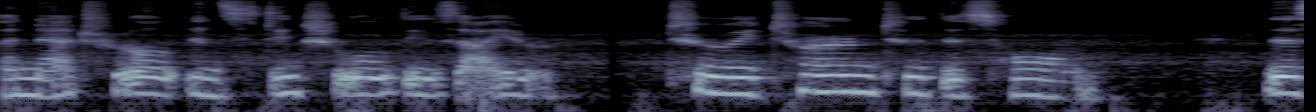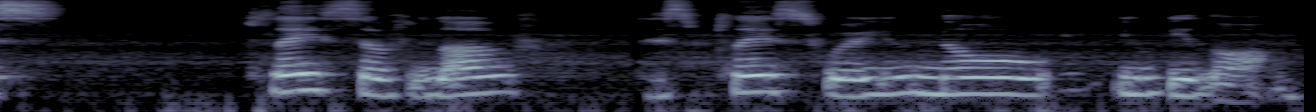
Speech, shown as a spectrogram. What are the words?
a natural instinctual desire to return to this home, this place of love, this place where you know you belong.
